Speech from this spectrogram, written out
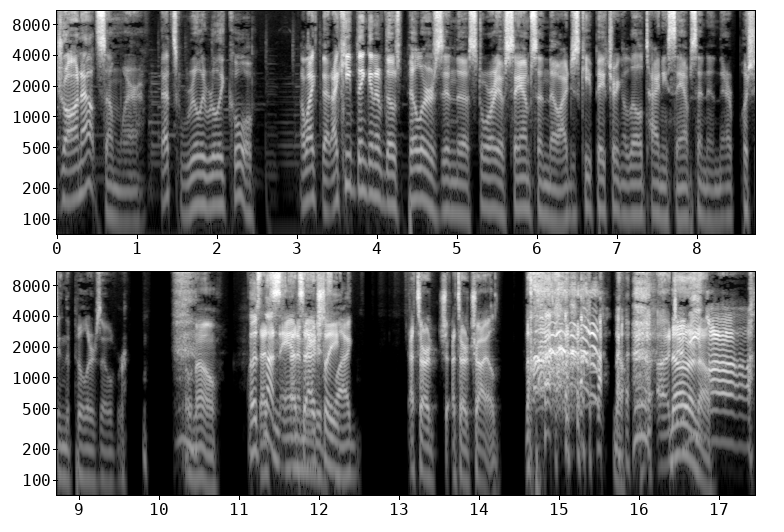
drawn out somewhere. That's really, really cool. I like that. I keep thinking of those pillars in the story of Samson, though. I just keep picturing a little tiny Samson in there pushing the pillars over. Oh no. Well, it's That's- not an that's animated actually- flag. That's our that's our child. no, Uh, No, no, Jenny, no. ah!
